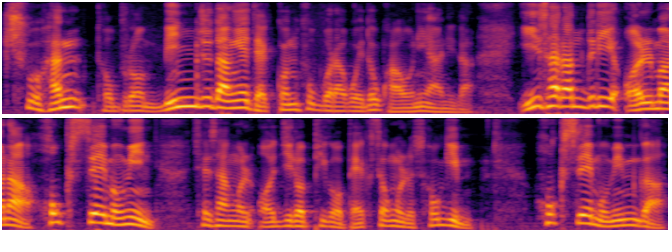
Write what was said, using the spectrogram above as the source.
추한 더불어민주당의 대권 후보라고 해도 과언이 아니다. 이 사람들이 얼마나 혹세무민 세상을 어지럽히고 백성을 속임 혹세무민과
